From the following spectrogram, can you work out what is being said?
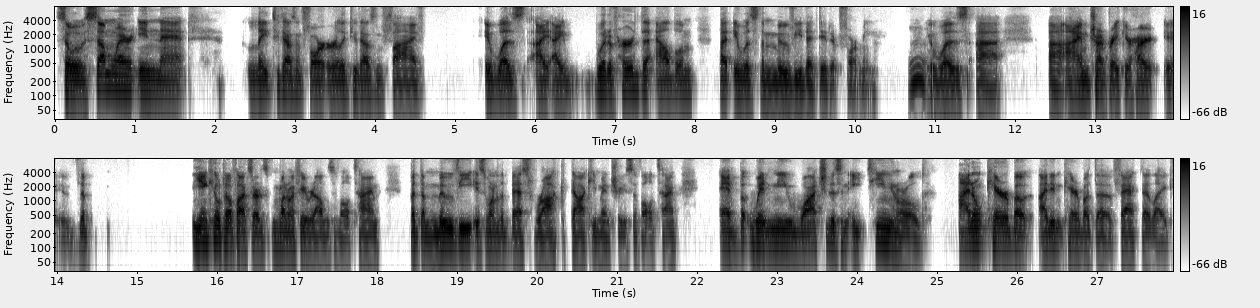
so it was somewhere in that late 2004, early 2005. It was I, I would have heard the album, but it was the movie that did it for me Hmm. it was uh, uh i'm trying to break your heart it- the yankee hotel foxtrot is one of my favorite albums of all time but the movie is one of the best rock documentaries of all time. And but when you watch it as an 18 year old i don't care about i didn't care about the fact that like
